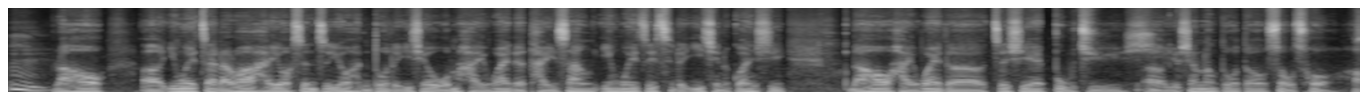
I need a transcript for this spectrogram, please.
嗯，然后呃，因为再来的话，还有甚至有很多的一些我们海外的台商，因为这次的疫情的关系，然后海外的这些布局呃，有相当多都受挫，好，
